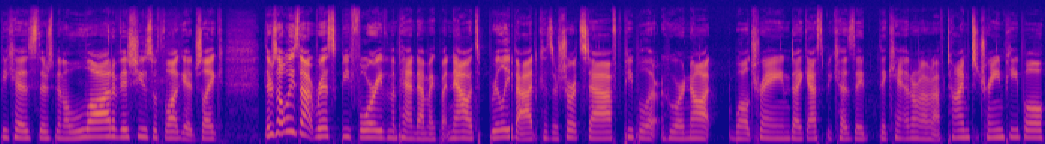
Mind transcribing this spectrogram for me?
because there's been a lot of issues with luggage. Like there's always that risk before even the pandemic but now it's really bad because they're short staffed. People are, who are not well trained i guess because they they can't I don't have enough time to train people.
